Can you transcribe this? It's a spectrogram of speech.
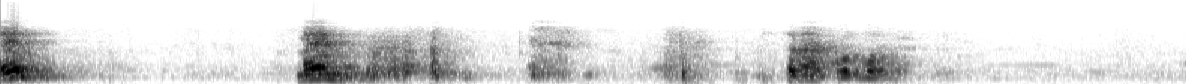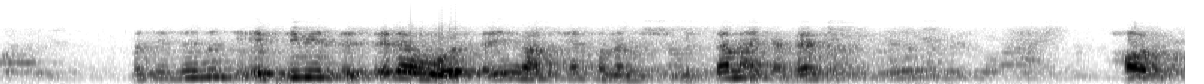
إيه؟ مال سامعك والله. ما انت زي ما أنت اكتبي الأسئلة واسأليني بعد الحصة أنا مش مش سامعك أساسا. حاضر.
